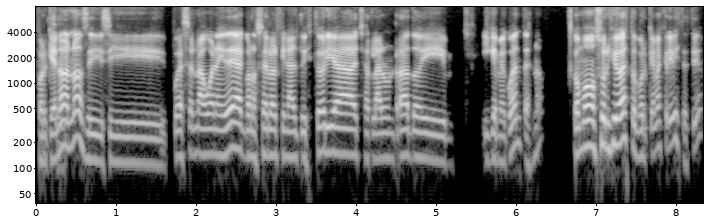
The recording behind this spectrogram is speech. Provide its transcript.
¿por qué Sí. no, no? Si, si puede ser una buena idea conocer al final tu historia, charlar un rato y, y que me cuentes, ¿no? ¿Cómo surgió esto? ¿Por qué me escribiste, tío?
